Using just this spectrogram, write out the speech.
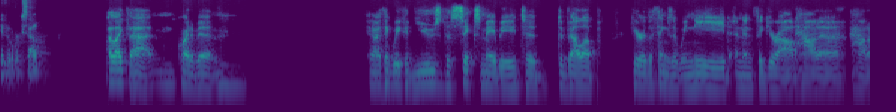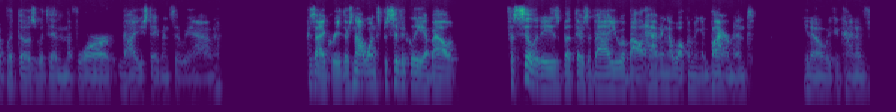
if it works out. I like that quite a bit. And I think we could use the six maybe to develop, here are the things that we need, and then figure out how to, how to put those within the four value statements that we have. Because I agree, there's not one specifically about facilities, but there's a value about having a welcoming environment. You know, we could kind of.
